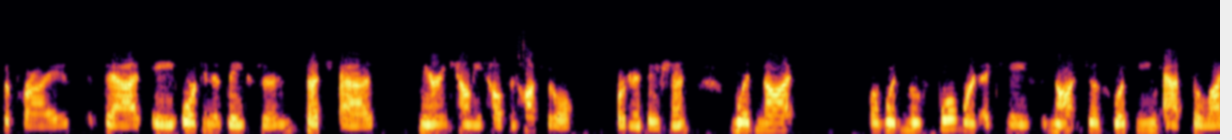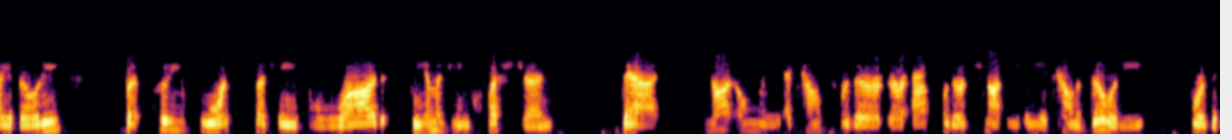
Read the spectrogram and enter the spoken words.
surprised that a organization such as Marion County Health and Hospital Organization would not or would move forward a case not just looking at the liability, but putting forth such a broad, damaging question that not only accounts for their or asks for there to not be any accountability for the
